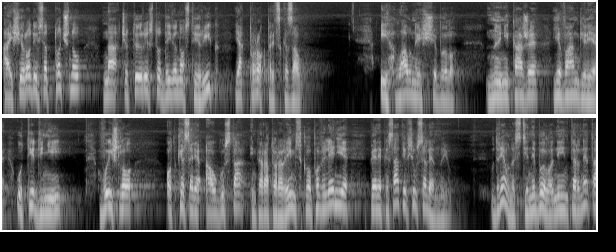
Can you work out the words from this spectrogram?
а ще родився точно на 490 рік, як пророк предсказав. І головне ще було, нині каже Євангеліє, у ті дні вийшло від кесаря Августа, імператора Римського, повеління переписати всю Вселенную. В древності не було ні інтернету,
